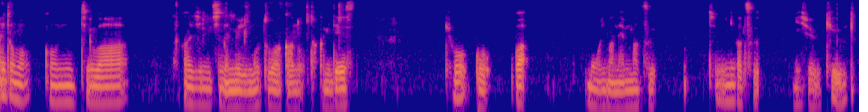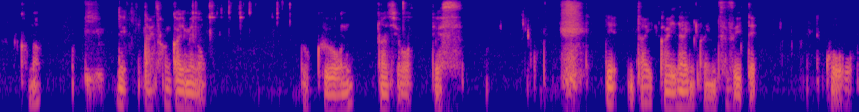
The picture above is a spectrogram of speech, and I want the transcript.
はい、どうも、こんにちは。社会人1年目リモートワーカーの匠です。今日は、もう今年末、12月29かなで、第3回目の録音ラジオです。で、第1回、第2回に続いて、こう、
